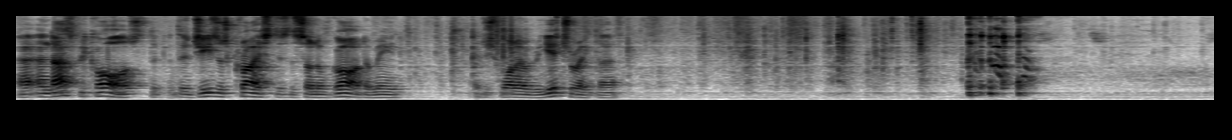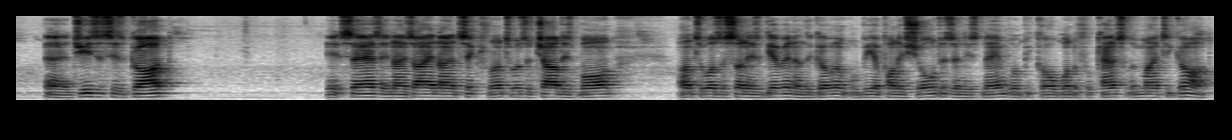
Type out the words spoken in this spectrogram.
and that's because the, the Jesus Christ is the Son of God. I mean, I just want to reiterate that. uh, Jesus is God. It says in Isaiah 9 6 For unto us a child is born, unto us a son is given, and the government will be upon his shoulders, and his name will be called Wonderful Counselor and Mighty God.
